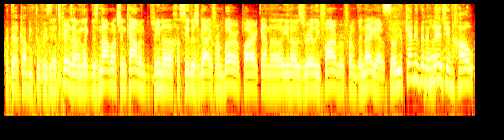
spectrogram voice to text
that they are coming to visit. Yeah, it's crazy. I mean, like, there's not much in common between a Hasidic guy from Borough Park and a you know Israeli farmer from the Negev. So you can't even uh, imagine how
